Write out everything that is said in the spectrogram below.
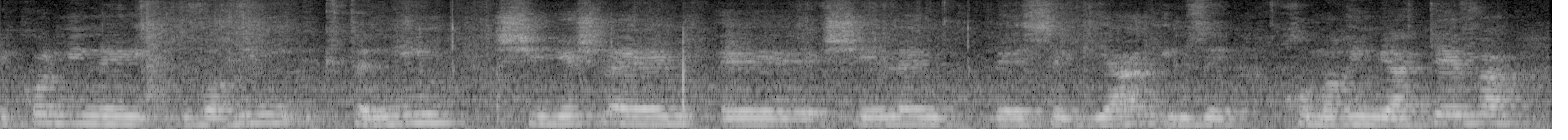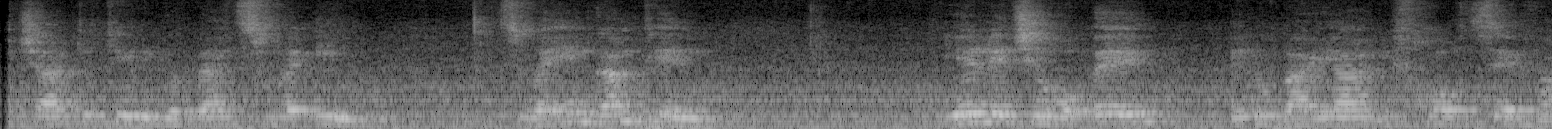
לכל מיני דברים קטנים שיש להם, אה, שיהיה להם בהישג יד, אם זה חומרים מהטבע. שאלת אותי לגבי הצבעים. צבעים גם כן, ילד שרואה, אין לו בעיה לבחור צבע.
